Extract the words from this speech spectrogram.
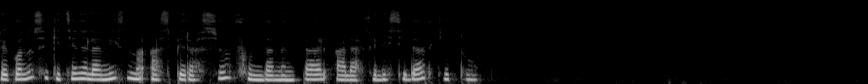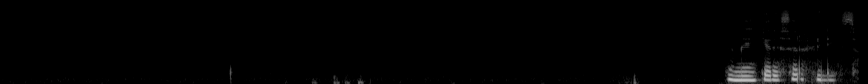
Reconoce que tiene la misma aspiración fundamental a la felicidad que tú. También quiere ser feliz.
